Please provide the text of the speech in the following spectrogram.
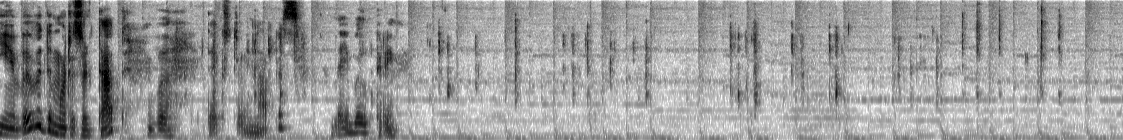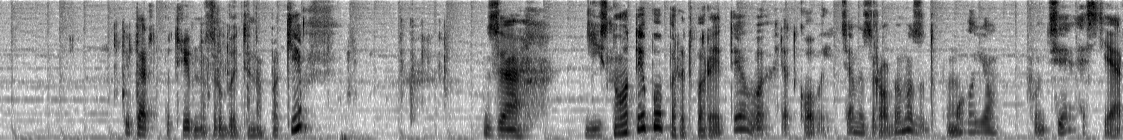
І виведемо результат в текстовий напис Label 3. Тепер потрібно зробити навпаки. З дійсного типу перетворити в рядковий. Це ми зробимо за допомогою функції str.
